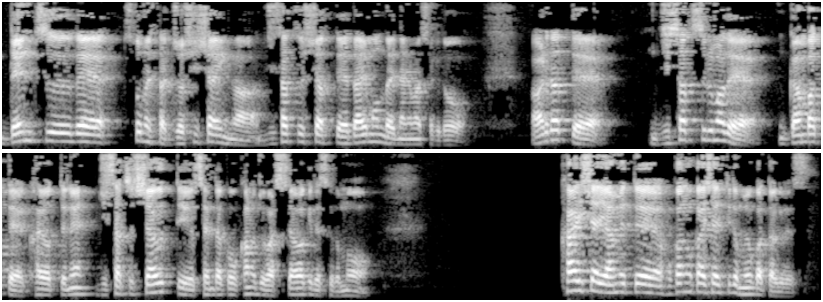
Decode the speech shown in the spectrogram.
電通で勤めてた女子社員が自殺しちゃって大問題になりましたけど、あれだって自殺するまで頑張って通ってね、自殺しちゃうっていう選択を彼女がしたわけですけども、会社辞めて他の会社行っててもよかったわけです。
